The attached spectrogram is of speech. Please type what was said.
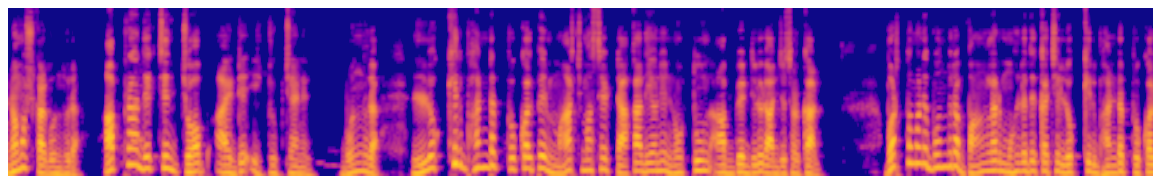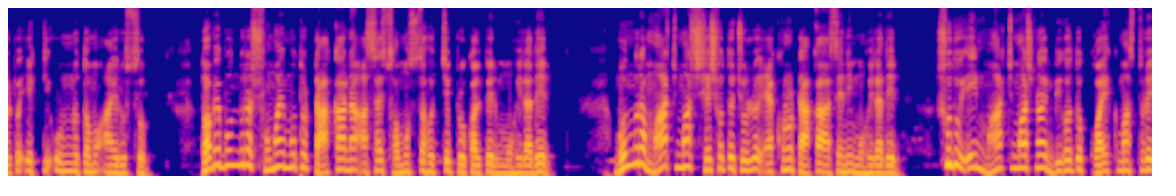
নমস্কার বন্ধুরা, আপনারা দেখছেন জব আইডিয়া ইউটিউব চ্যানেল। বন্ধুরা, লক্ষ্মীর ভাণ্ডার প্রকল্পের মার্চ মাসের টাকা দেওয়া নিয়ে নতুন আপডেট দিল রাজ্য সরকার। বর্তমানে বন্ধুরা, বাংলার মহিলাদের কাছে লক্ষ্মীর ভাণ্ডার প্রকল্প একটি অন্যতম আয়ের উৎস। তবে বন্ধুরা, সময় মতো টাকা না আসায় সমস্যা হচ্ছে প্রকল্পের মহিলাদের। বন্ধুরা, মার্চ মাস শেষ হতে চলল এখনও টাকা আসেনি মহিলাদের। শুধু এই মার্চ মাস নয়, বিগত কয়েক মাস ধরে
